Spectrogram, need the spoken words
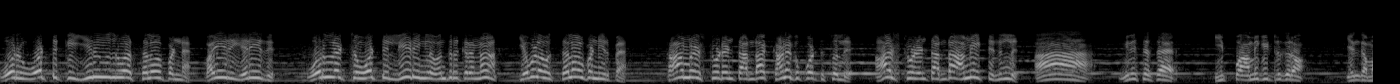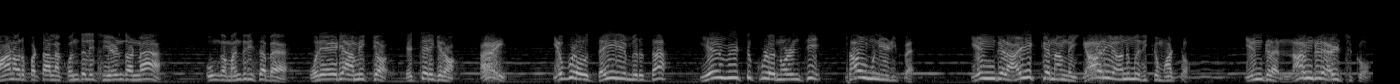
ஒரு ஓட்டுக்கு இருபது ரூபா செலவு பண்ண வயிறு எரியுது. ஒரு லட்சம் ஓட்டு லீடிங்ல வந்திருக்கிறேன்னா எவ்வளவு செலவு பண்ணிருப்பேன் காமர்ஸ் ஸ்டூடெண்டா இருந்தா கணக்கு போட்டு சொல்லு. ஆர்ட் ஸ்டூடெண்டா இருந்தா அமைட்டு நில்லு. மினிஸ்டர் சார் இப்ப அமைக்கிட்டு இருக்கிறோம். எங்க மாணவர் பட்டாளம் கொந்தளிச்சு எழுந்தோன்னா உங்க மந்திரி சபை ஒரே அடியா அமைக்கும். எச்சரிக்கிறோம். எவ்வளவு தைரியம் இருந்தா என் வீட்டுக்குள்ள நுழைஞ்சு சாவு மணி அடிப்ப. எங்களை அழிக்க நாங்க யாரையும் அனுமதிக்க மாட்டோம். எங்களை நாங்களே அழிச்சுக்கோம்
